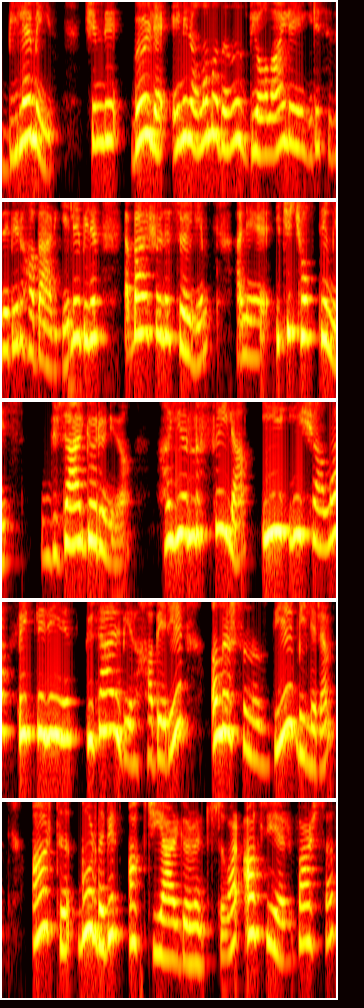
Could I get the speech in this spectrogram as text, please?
bilemeyiz. Şimdi böyle emin olamadığınız bir olayla ilgili size bir haber gelebilir. Ya ben şöyle söyleyeyim. Hani içi çok temiz, güzel görünüyor. Hayırlısıyla iyi inşallah beklediğiniz güzel bir haberi alırsınız diyebilirim. Artı burada bir akciğer görüntüsü var. Akciğer varsa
